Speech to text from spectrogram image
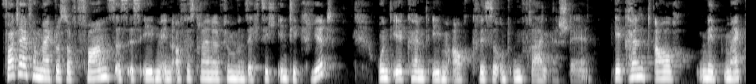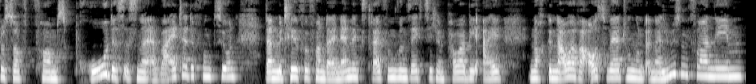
Vorteil von Microsoft Forms, es ist eben in Office 365 integriert und ihr könnt eben auch Quizze und Umfragen erstellen. Ihr könnt auch mit Microsoft Forms Pro, das ist eine erweiterte Funktion, dann mit Hilfe von Dynamics 365 und Power BI noch genauere Auswertungen und Analysen vornehmen,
